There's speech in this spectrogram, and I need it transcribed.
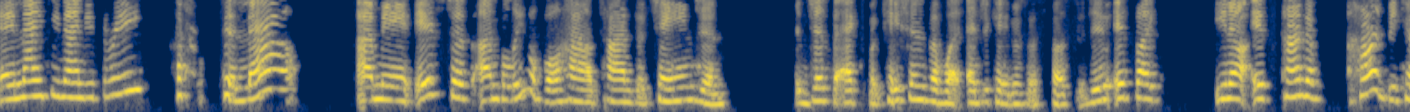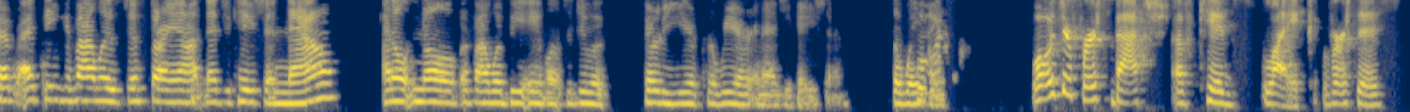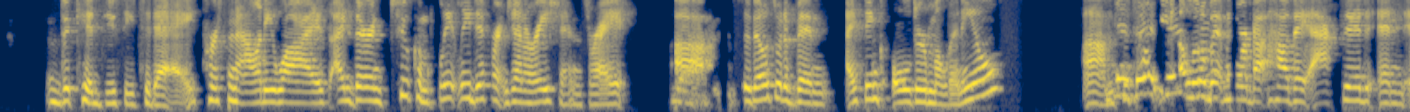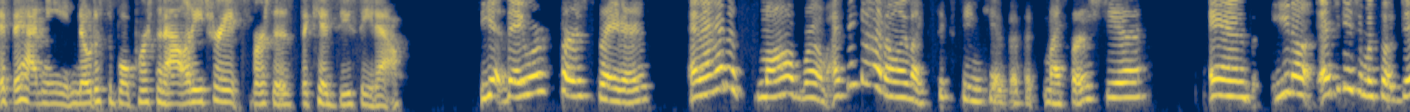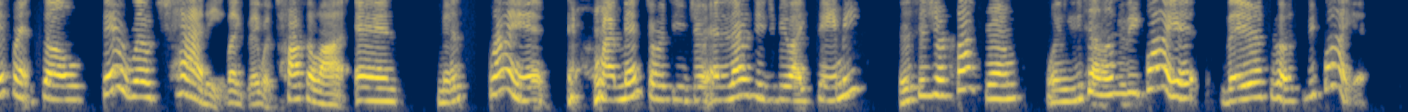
in 1993 to now, I mean, it's just unbelievable how times have changed and just the expectations of what educators are supposed to do. It's like, you know, it's kind of hard because I think if I was just starting out in education now, I don't know if I would be able to do a 30 year career in education the way What things was, what was your first batch of kids like versus the kids you see today, personality wise? I, they're in two completely different generations, right? Yeah. Um, so those would have been, I think, older millennials. Um, so Yeah, tell me a little bit more about how they acted and if they had any noticeable personality traits versus the kids you see now. Yeah, they were first graders. And I had a small room. I think I had only like 16 kids at the, my first year. And, you know, education was so different. So they were real chatty. Like they would talk a lot. And Miss Bryant, my mentor teacher, and another teacher be like, Tammy, this is your classroom. When you tell them to be quiet, they are supposed to be quiet.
